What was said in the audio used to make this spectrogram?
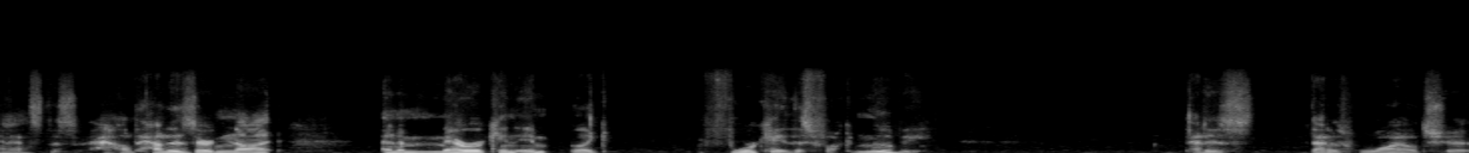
Man, that's this. How how does there not an American im, like 4K this fucking movie? That is that is wild shit.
